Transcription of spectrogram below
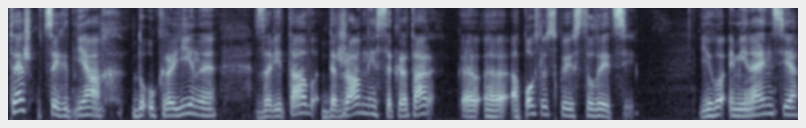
Теж в цих днях до України завітав державний секретар е, е, апостольської столиці, його еміненція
